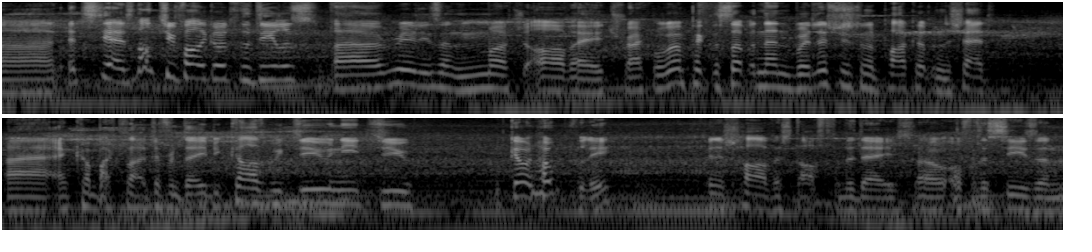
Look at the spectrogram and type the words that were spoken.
uh, it's yeah, it's not too far to go to the dealers. Uh, really isn't much of a trek. We're going to pick this up and then we're literally just going to park up in the shed uh, and come back to that a different day because we do need to go and hopefully finish harvest off for the day, so or for the season.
